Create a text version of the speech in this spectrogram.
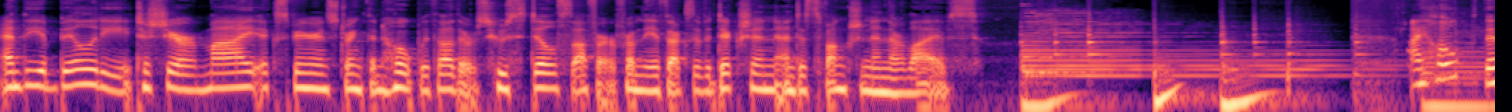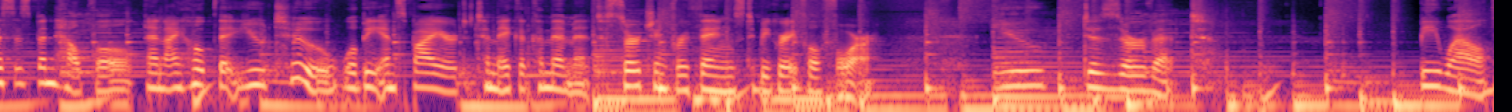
and the ability to share my experience, strength, and hope with others who still suffer from the effects of addiction and dysfunction in their lives. I hope this has been helpful, and I hope that you too will be inspired to make a commitment to searching for things to be grateful for. You deserve it. Be well.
